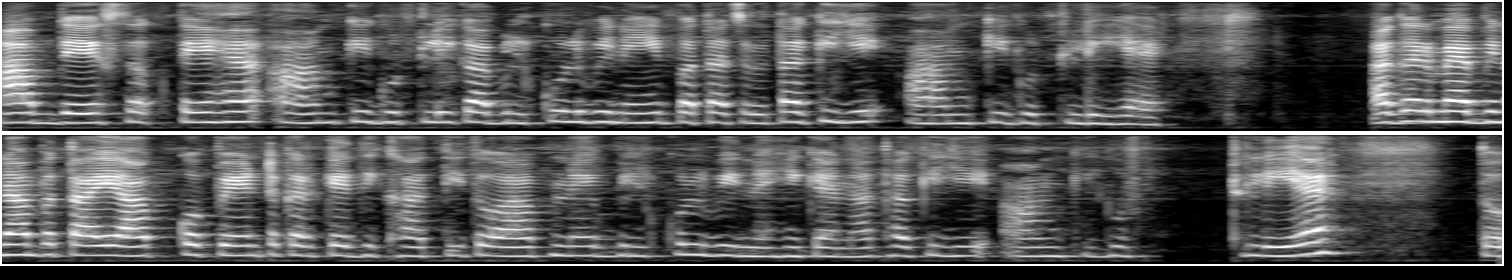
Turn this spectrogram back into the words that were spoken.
आप देख सकते हैं, आम की गुठली का बिल्कुल भी नहीं पता चलता कि ये आम की गुठली है। अगर मैं बिना बताए आपको पेंट करके दिखाती तो आपने बिल्कुल भी नहीं कहना था कि ये आम की गुठली है। तो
